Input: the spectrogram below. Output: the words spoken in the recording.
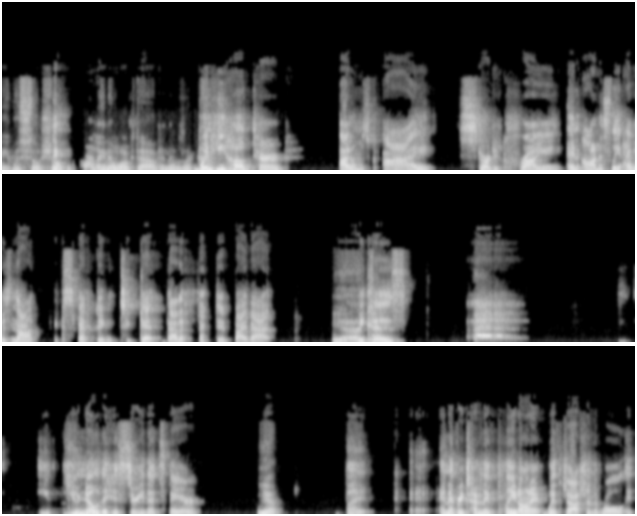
he was so shocked when Marlena walked out, and I was like, when he hugged her, I almost I started crying, and honestly, I was not expecting to get that affected by that. Yeah, because you you know the history that's there. Yeah, but and every time they played on it with Josh in the role, it,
